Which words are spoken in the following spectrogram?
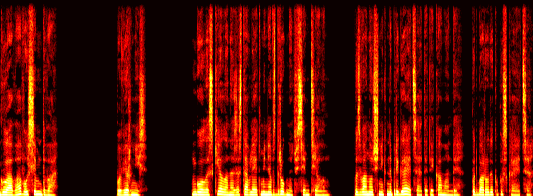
Глава 8.2. «Повернись». Голос Келлана заставляет меня вздрогнуть всем телом. Позвоночник напрягается от этой команды, подбородок опускается.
